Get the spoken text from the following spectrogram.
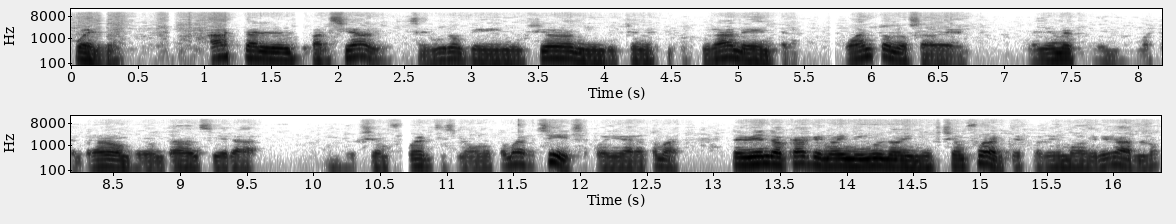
Bueno, hasta el parcial, seguro que inducción y inducción estructural entra. ¿Cuánto? No sabemos. Ayer más temprano me preguntaban si era inducción fuerte, si lo vamos a tomar. Sí, se puede llegar a tomar. Estoy viendo acá que no hay ninguno de inducción fuerte, podemos agregarlo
